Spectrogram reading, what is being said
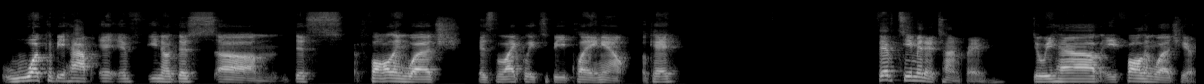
what could be happening if you know this um this falling wedge is likely to be playing out. Okay, 15 minute time frame. Do we have a falling wedge here?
